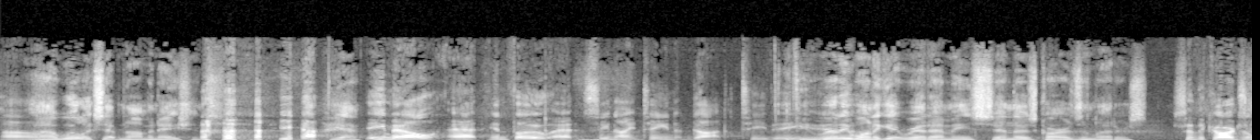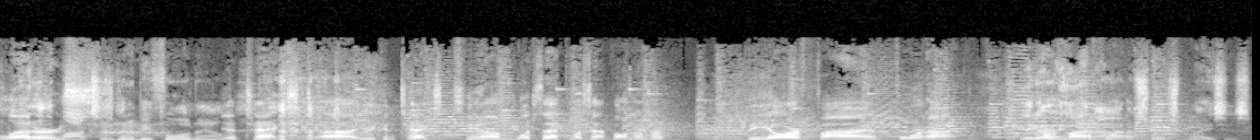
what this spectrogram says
Uh, we'll accept nominations. yeah. Yeah. Email at info at c19.tv. if you really want to get rid of me, send those cards and letters. send the cards and letters. The box is going to be full now. You text. Uh, you can text Tim. What's that? What's that phone number? BR549. You know, he and I ought to switch places.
